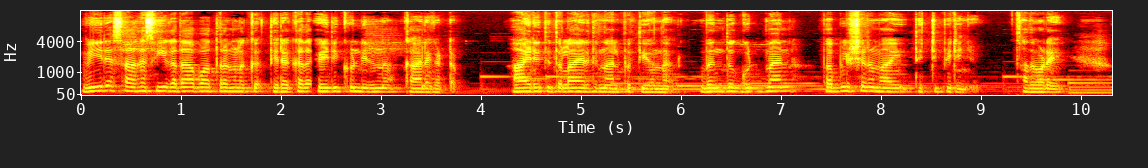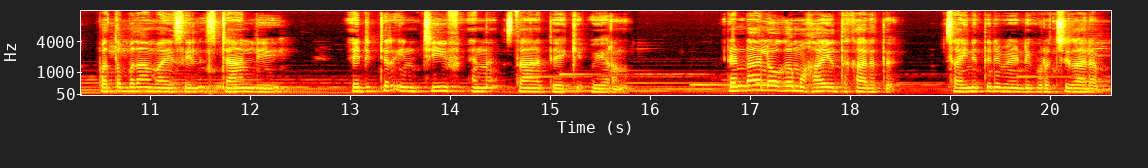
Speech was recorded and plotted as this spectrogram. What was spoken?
വീരസാഹസിക കഥാപാത്രങ്ങൾക്ക് തിരക്കഥ എഴുതിക്കൊണ്ടിരുന്ന കാലഘട്ടം. ആയിരത്തി തൊള്ളായിരത്തി നാൽപ്പത്തി ഒന്ന് ബന്ധു ഗുഡ്മാൻ പബ്ലിഷറുമായി തെറ്റിപ്പിരിഞ്ഞു. അതോടെ പത്തൊമ്പതാം വയസ്സിൽ സ്റ്റാൻലി എഡിറ്റർ ഇൻ ചീഫ് എന്ന സ്ഥാനത്തേക്ക് ഉയർന്നു. രണ്ടാം ലോക മഹായുദ്ധകാലത്ത് സൈന്യത്തിന് വേണ്ടി കുറച്ചു കാലം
